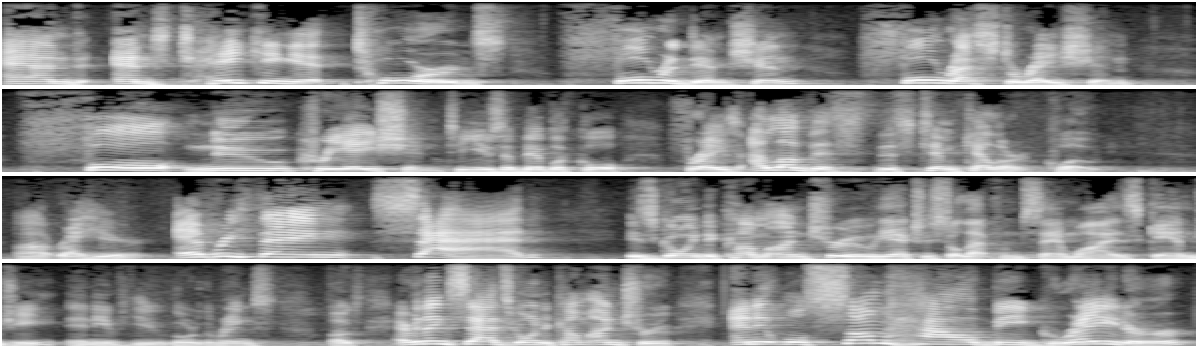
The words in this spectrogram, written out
and, and taking it towards full redemption, full restoration, full new creation, to use a biblical phrase. I love this, this Tim Keller quote uh, right here. Everything sad is going to come untrue. He actually stole that from Samwise Gamgee, any of you Lord of the Rings folks. Everything sad is going to come untrue, and it will somehow be greater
